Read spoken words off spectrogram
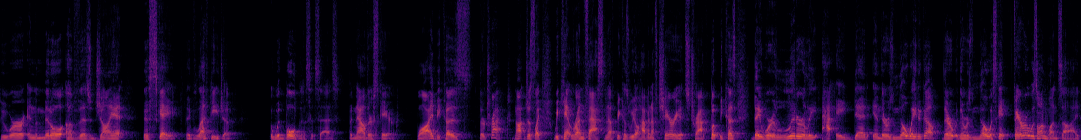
who were in the middle of this giant escape, they've left Egypt with boldness, it says, but now they're scared. Why? Because they're trapped. Not just like we can't run fast enough because we don't have enough chariots trapped, but because they were literally at a dead end. There was no way to go. There, there was no escape. Pharaoh was on one side,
